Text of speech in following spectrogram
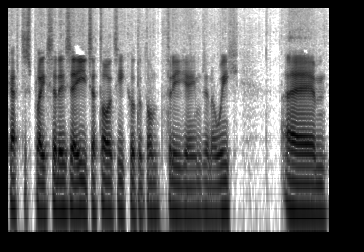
kept his place at his age. I thought he could have done three games in a week. Um,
